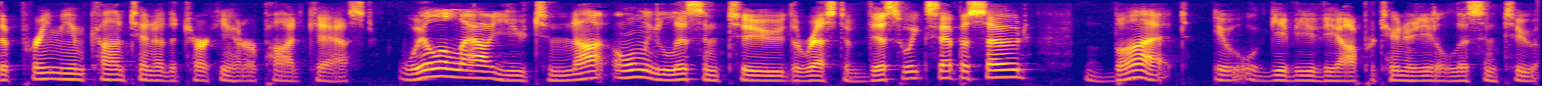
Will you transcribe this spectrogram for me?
the premium content of the Turkey Hunter Podcast will allow you to not only listen to the rest of this week's episode, but it will give you the opportunity to listen to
